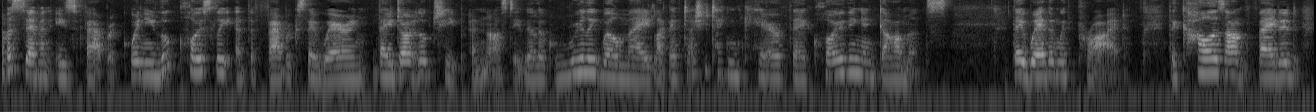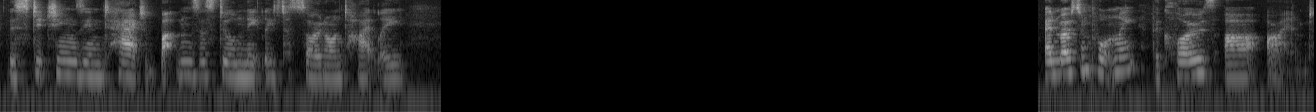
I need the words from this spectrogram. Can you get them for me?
Number seven is fabric. When you look closely at the fabrics they're wearing, they don't look cheap and nasty. They look really well made, like they've actually taken care of their clothing and garments. They wear them with pride. The colours aren't faded, the stitching's intact, buttons are still neatly sewed on tightly. And most importantly, the clothes are ironed.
